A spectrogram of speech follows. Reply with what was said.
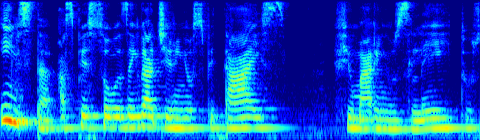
insta as pessoas a invadirem hospitais, filmarem os leitos.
